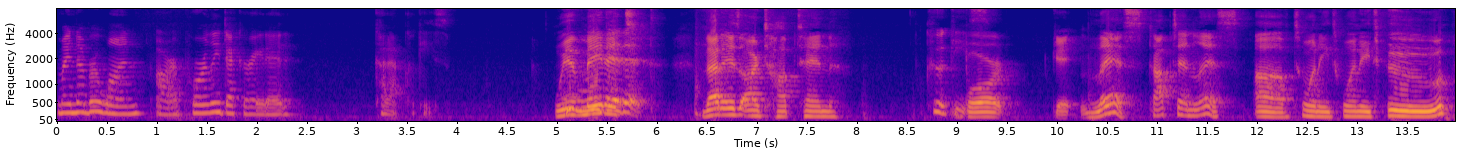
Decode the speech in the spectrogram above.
my number 1 are poorly decorated cutout cookies. We have Who made it. it? That is our top 10 Cookies. board get list top 10 lists of 2022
